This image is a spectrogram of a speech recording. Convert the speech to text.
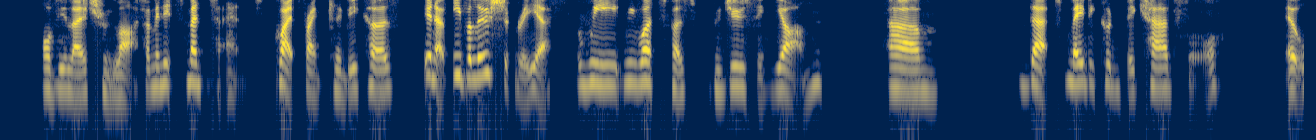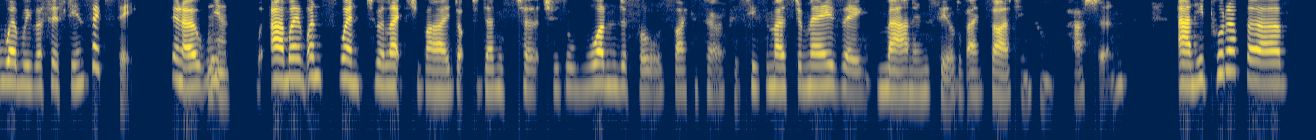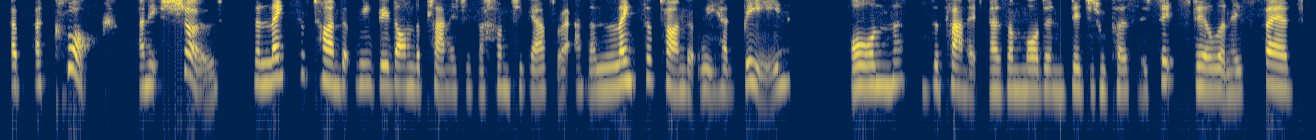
ovulatory life. I mean, it's meant to end, quite frankly, because you know, evolutionary, yes, we we weren't supposed to be producing young, um, that maybe couldn't be cared for uh, when we were 50 and 60. You know, we, mm-hmm. I once went to a lecture by Dr. Dennis Tirch, who's a wonderful psychotherapist. He's the most amazing man in the field of anxiety and compassion. And he put up a, a, a clock and it showed the length of time that we've been on the planet as a hunter gatherer and the length of time that we had been on the planet as a modern digital person who sits still and is fed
